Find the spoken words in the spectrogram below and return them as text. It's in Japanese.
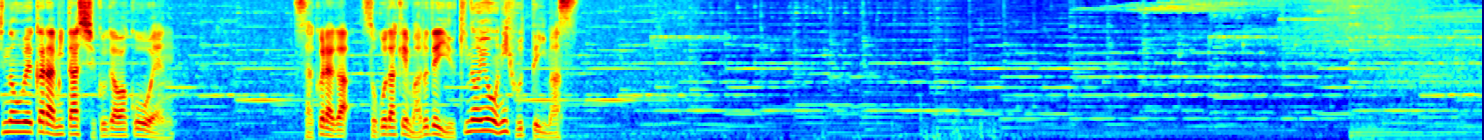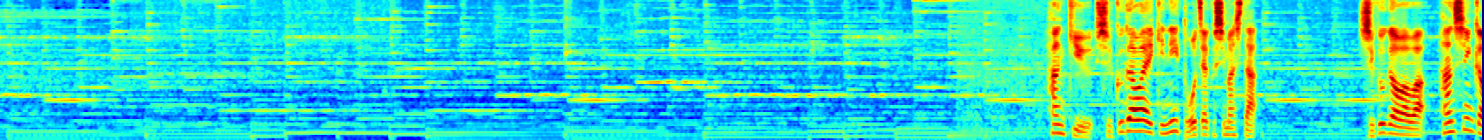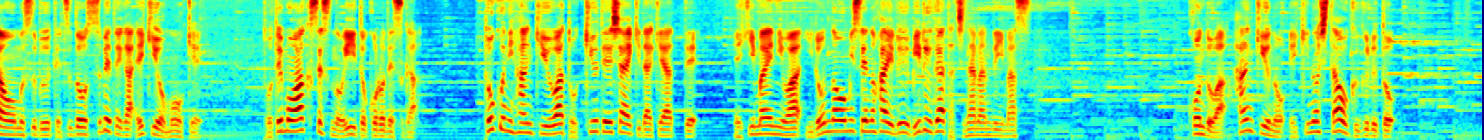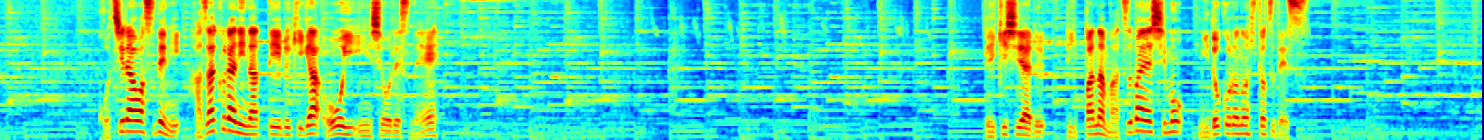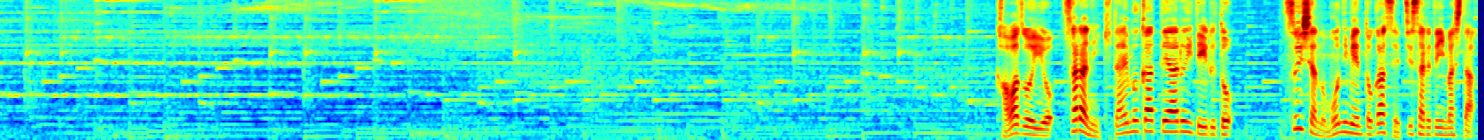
橋の上から見た宿川公園。桜がそこだけまるで雪のように降っています。阪急宿川駅に到着しました。宿川は阪神間を結ぶ鉄道すべてが駅を設けとてもアクセスのいいところですが特に阪急は特急停車駅だけあって駅前にはいろんなお店の入るビルが立ち並んでいます。今度は阪急の駅の下をくぐるとこちらはすでに葉桜になっている木が多い印象ですね。歴史ある立派な松林も見どころの一つです。川沿いをさらに北へ向かって歩いていると水車のモニュメントが設置されていました。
